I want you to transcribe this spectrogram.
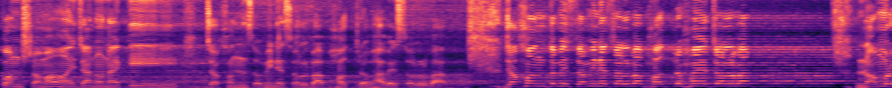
কোন সময় জানো নাকি? যখন জমিনে চলবা, ভদ্রভাবে চলবা। যখন তুমি জমিনে চলবা, ভদ্র হয়ে চলবা। নম্র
